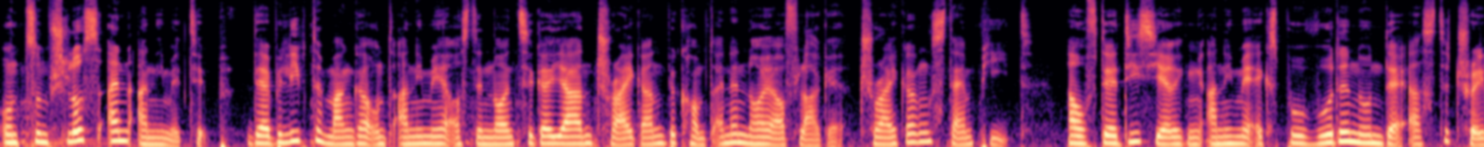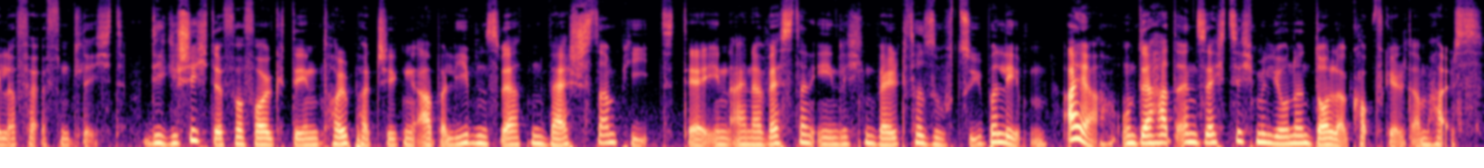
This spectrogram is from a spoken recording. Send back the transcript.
Und zum Schluss ein Anime-Tipp. Der beliebte Manga und Anime aus den 90er Jahren Trigun bekommt eine Neuauflage, Trigun Stampede. Auf der diesjährigen Anime Expo wurde nun der erste Trailer veröffentlicht. Die Geschichte verfolgt den tollpatschigen, aber liebenswerten Vash Stampede, der in einer westernähnlichen Welt versucht zu überleben. Ah ja, und er hat ein 60 Millionen Dollar Kopfgeld am Hals.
